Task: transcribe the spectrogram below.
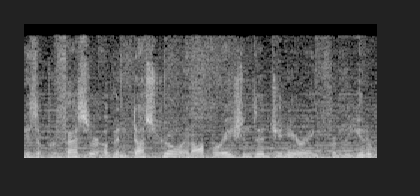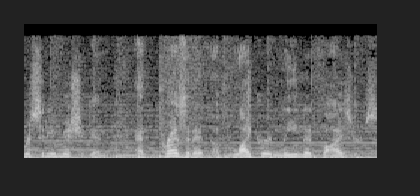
is a professor of industrial and operations engineering from the University of Michigan and president of Liker Lean Advisors.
